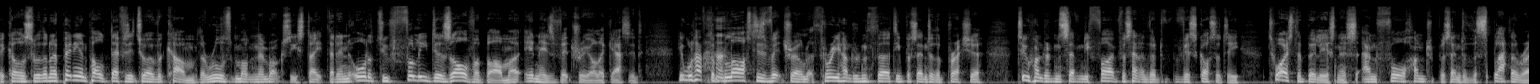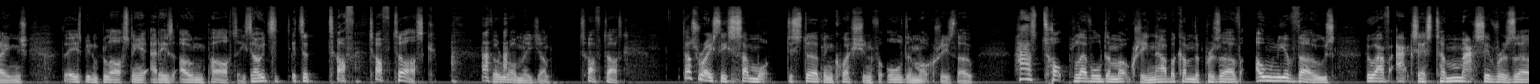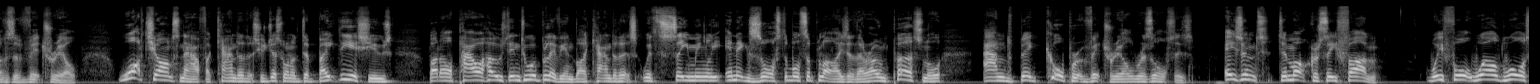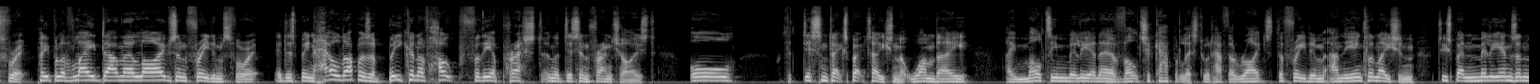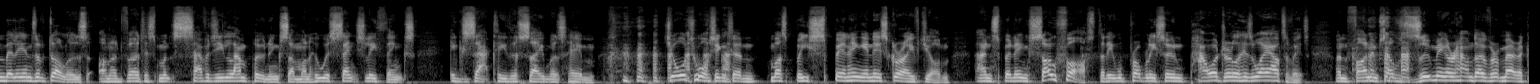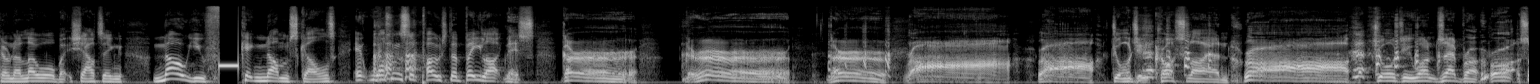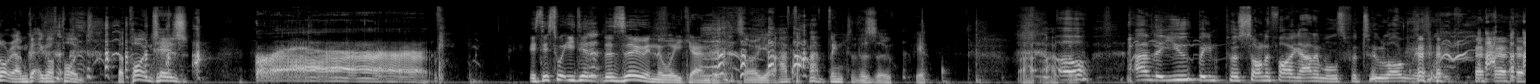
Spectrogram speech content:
Because with an opinion poll deficit to overcome, the rules of modern democracy state that in order to fully dissolve Obama in his vitriolic acid, he will have to blast his vitriol at 330% of the pressure, 275% of the viscosity, twice the biliousness, and 400% of the splatter range that he's been blasting it at his own party. So it's, it's a tough, tough task for Romney, John. Tough task. It does raise the somewhat disturbing question for all democracies, though. Has top level democracy now become the preserve only of those who have access to massive reserves of vitriol? What chance now for candidates who just want to debate the issues but are power hosed into oblivion by candidates with seemingly inexhaustible supplies of their own personal and big corporate vitriol resources? Isn't democracy fun? We fought world wars for it. People have laid down their lives and freedoms for it. It has been held up as a beacon of hope for the oppressed and the disenfranchised, all with the distant expectation that one day a multi millionaire vulture capitalist would have the right, the freedom, and the inclination to spend millions and millions of dollars on advertisements savagely lampooning someone who essentially thinks exactly the same as him. George Washington must be spinning in his grave, John, and spinning so fast that he will probably soon power drill his way out of it and find himself zooming around over America in a low orbit shouting, No, you fucking numbskulls, it wasn't supposed to be like this. Grrr, grrr. Grr, rah, rah, Georgie Cross Lion, rah, Georgie wants zebra. Rah. Sorry, I'm getting off point. The point is, grrr. Is this what you did at the zoo in the weekend? Sorry, yeah, I have, I have been to the zoo. Yeah. I, I have oh, Andy, you've been personifying animals for too long this week.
